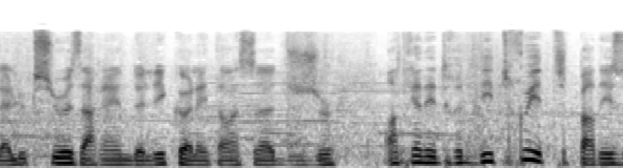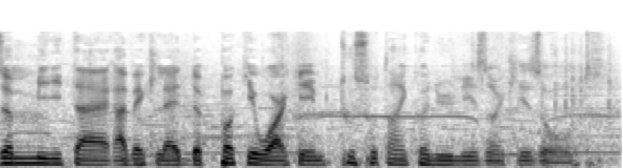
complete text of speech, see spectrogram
la luxueuse arène de l'École internationale du jeu en train d'être détruite par des hommes militaires avec l'aide de Poké Wargame, tous autant inconnus les uns que les autres.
